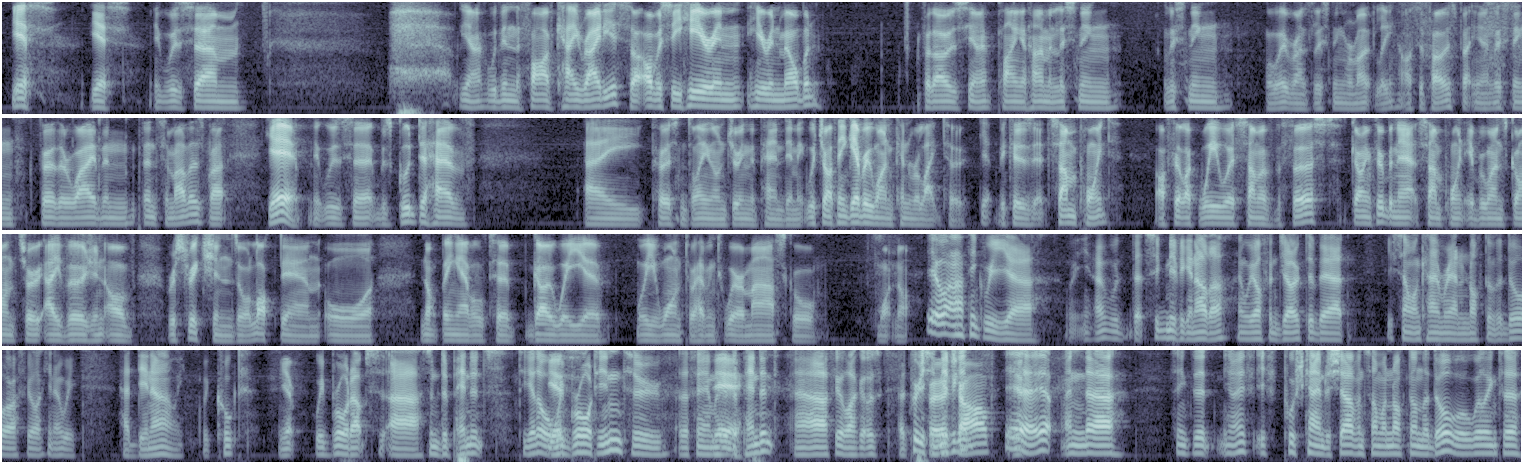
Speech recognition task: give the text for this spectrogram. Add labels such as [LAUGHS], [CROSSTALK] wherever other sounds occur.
Yes, yes. It was, um, [SIGHS] you know, within the five k radius. So obviously here in here in Melbourne, for those you know playing at home and listening, listening. Well, everyone's listening remotely, I suppose, but you know, listening further away than than some others. But yeah, it was uh, it was good to have a person to lean on during the pandemic, which I think everyone can relate to. Yep. Because at some point, I feel like we were some of the first going through, but now at some point, everyone's gone through a version of restrictions or lockdown or not being able to go where you where you want or having to wear a mask or whatnot. Yeah, well, and I think we, uh, we, you know, with that significant other, and we often joked about if someone came around and knocked on the door. I feel like you know we had dinner, we, we cooked, Yep. we brought up uh, some dependents together, or Yes. we brought into the family Yeah. a dependent. Uh, I feel like it was A pretty significant. child. Yeah, Yep. yeah, and uh, I think that you know if, if push came to shove and someone knocked on the door, we we're willing to,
